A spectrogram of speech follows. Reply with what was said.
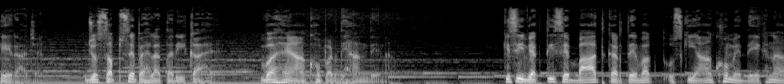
हे राजन, जो सबसे पहला तरीका है, वह है आँखों पर ध्यान देना। किसी व्यक्ति से बात करते वक्त उसकी आँखों में देखना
